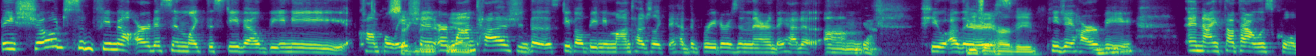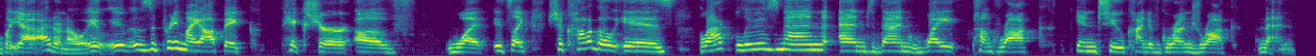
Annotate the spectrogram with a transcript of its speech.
they showed some female artists in like the Steve Albini compilation Segment, or yeah. montage, the Steve Albini montage, like they had the breeders in there, and they had a um Yeah. few others. PJ Harvey. PJ Harvey. And I thought that was cool. But yeah, I don't know. It, it was a pretty myopic picture of what it's like. Chicago is black blues men and then white punk rock into kind of grunge rock men.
